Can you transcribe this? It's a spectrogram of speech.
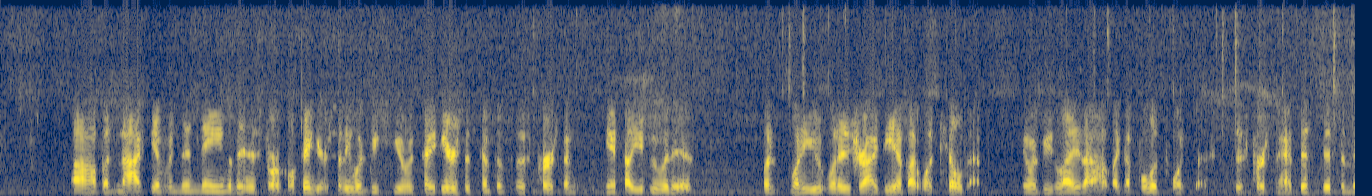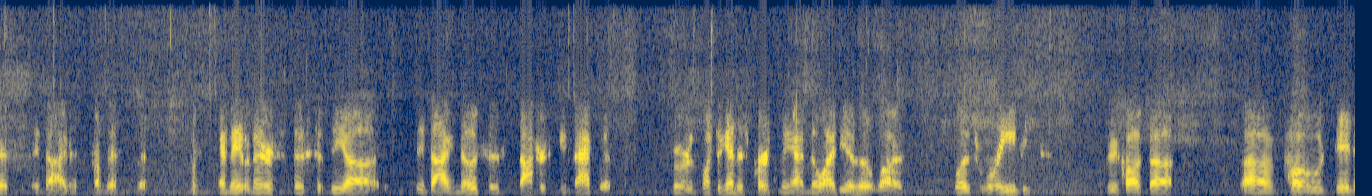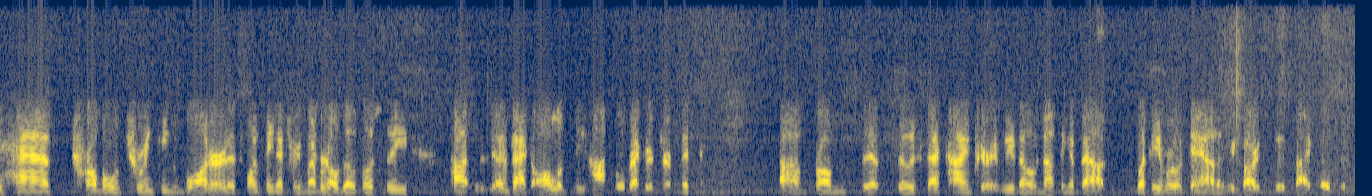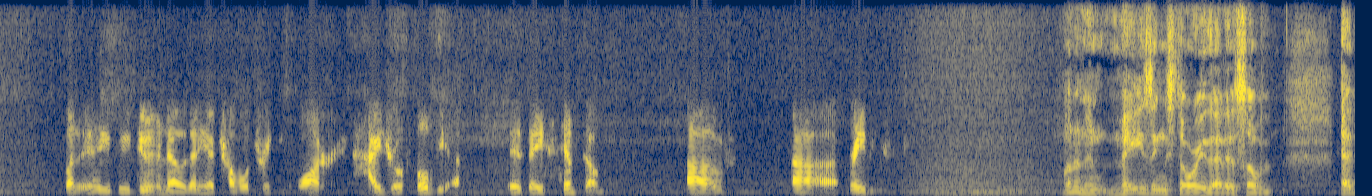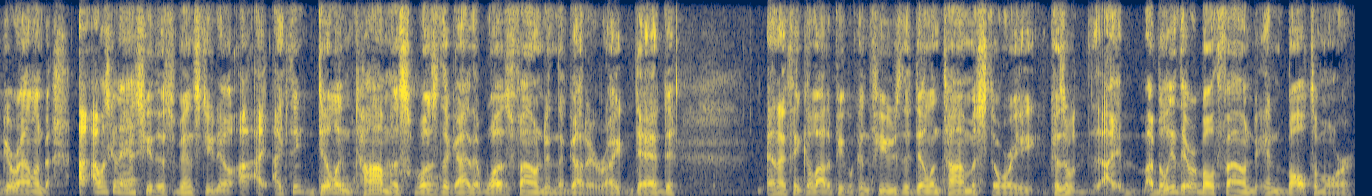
uh, but not given the name of the historical figure. So they would be, you would say, here's the symptoms of this person. Can't tell you who it is, but what do you, what is your idea about what killed them? It would be laid out like a bullet point list. This person had this, this, and this. They died from this, and this. And they, there's the the uh, the diagnosis doctors came back with. For, once again, this person they had no idea who it was was rabies because uh, uh, Poe did have trouble drinking water. That's one thing that's remembered. Although most of the, in fact, all of the hospital records are missing um, from the, those that time period. We know nothing about what they wrote down in regards to his diagnosis. But we do know that he had trouble drinking water. And Hydrophobia is a symptom of uh, rabies. What an amazing story that is. So, Edgar Allan. I, I was going to ask you this, Vince. Do you know? I, I think Dylan Thomas was the guy that was found in the gutter, right, dead. And I think a lot of people confuse the Dylan Thomas story because I, I believe they were both found in Baltimore.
